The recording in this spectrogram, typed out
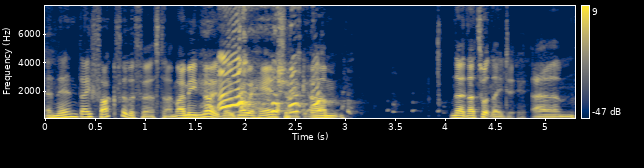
and then they fuck for the first time. I mean, no, they do a handshake. Um, no, that's what they do. Um,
